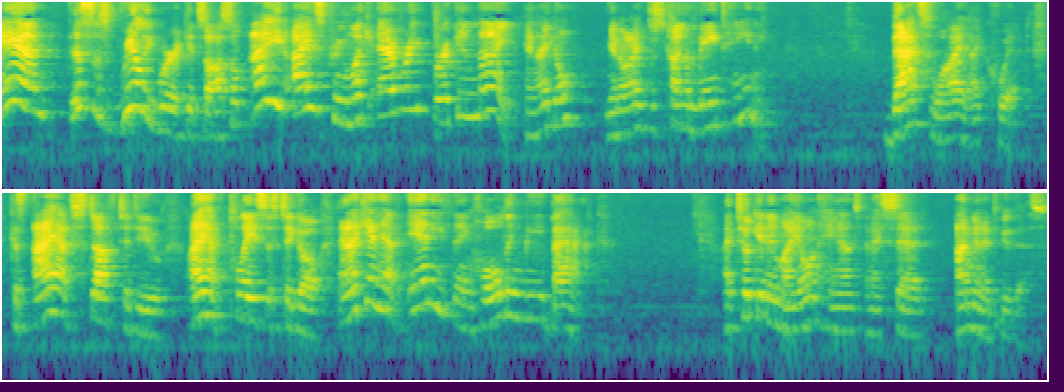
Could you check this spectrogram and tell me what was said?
And this is really where it gets awesome. I eat ice cream like every freaking night. And I don't, you know, I just kind of maintaining. That's why I quit. Because I have stuff to do. I have places to go. And I can't have anything holding me back. I took it in my own hands and I said, I'm going to do this.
